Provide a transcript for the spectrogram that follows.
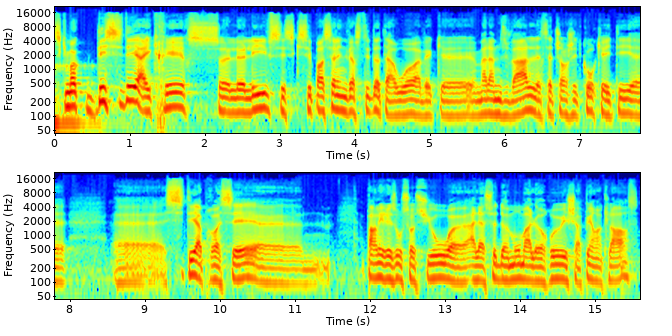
Ce qui m'a décidé à écrire le livre, c'est ce qui s'est passé à l'Université d'Ottawa avec euh, Madame Duval, cette chargée de cours qui a été euh, euh, citée à procès par les réseaux sociaux à la suite d'un mot malheureux échappé en classe.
